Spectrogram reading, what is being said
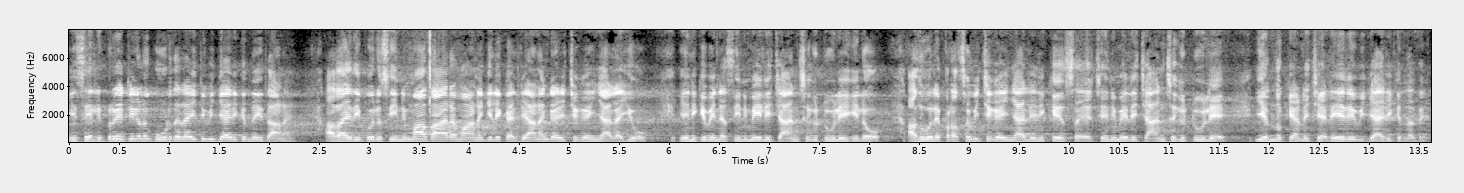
ഈ സെലിബ്രിറ്റികൾ കൂടുതലായിട്ട് വിചാരിക്കുന്ന ഇതാണ്. അതായത് ഇപ്പോൾ ഒരു സിനിമാ താരമാണെങ്കിൽ കല്യാണം കഴിച്ചു കഴിഞ്ഞാൽ അയ്യോ എനിക്ക് പിന്നെ സിനിമയിൽ ചാൻസ് കിട്ടൂലെങ്കിലോ? അതുപോലെ പ്രസവിച്ചു കഴിഞ്ഞാൽ എനിക്ക് സിനിമയിൽ ചാൻസ് കിട്ടൂലേ? എന്നൊക്കെയാണ് ചിലർ വിചാരിക്കുന്നത്.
